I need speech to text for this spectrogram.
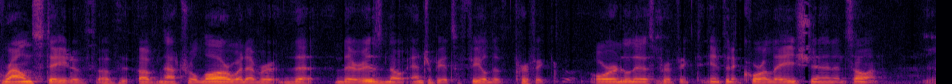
ground state of, of, of natural law or whatever, that there is no entropy. It's a field of perfect orderliness, yeah. perfect infinite correlation, and so on. Yeah.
